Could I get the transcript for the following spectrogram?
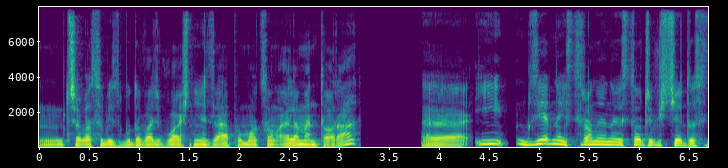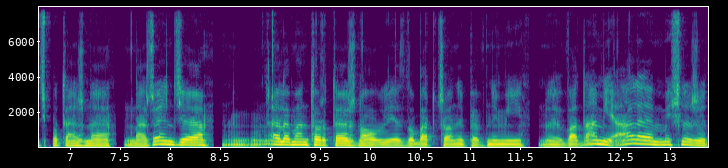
mm, trzeba sobie zbudować właśnie za pomocą Elementora. E, I z jednej strony no jest to oczywiście dosyć potężne narzędzie. Elementor też no, jest obarczony pewnymi e, wadami, ale myślę, że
